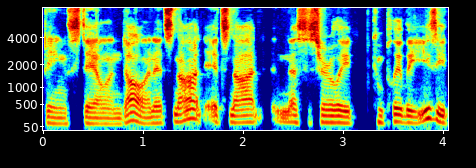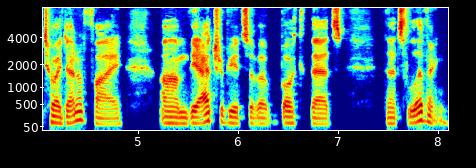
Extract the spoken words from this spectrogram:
being stale and dull and it's not it's not necessarily completely easy to identify um, the attributes of a book that's that's living.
